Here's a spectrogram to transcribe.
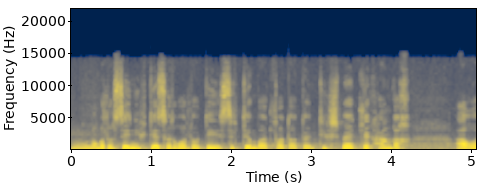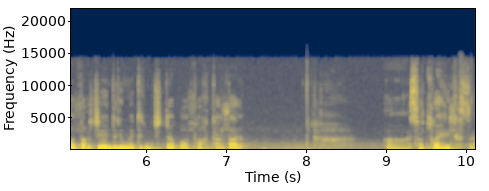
Монгол улсын нэгдээ сургуулиудын эсвэлтийн бодлогод одоо тэгш байдлыг хангах агуулга гендерийн мэдрэмжтэй болгох талаар судалгаа хийлгэсэн.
